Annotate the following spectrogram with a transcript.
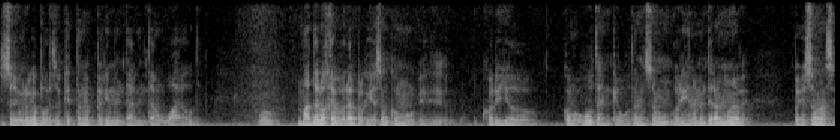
So yo creo que por eso es que es tan experimental y tan wild. Wow. Más de lo regular porque ellos son como que corillo como Wu-Tang, que Wu-Tang son originalmente eran nueve. Pues ellos son así.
